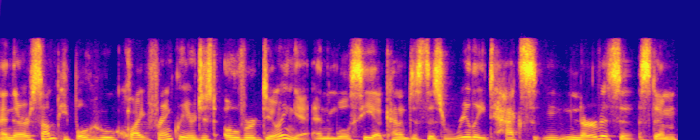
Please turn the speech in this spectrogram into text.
And there are some people who, quite frankly, are just over overdoing it. And we'll see a kind of just this really tax nervous system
